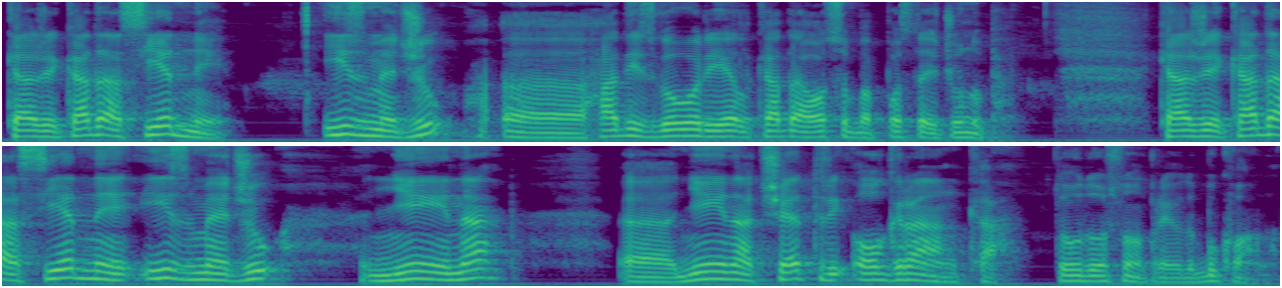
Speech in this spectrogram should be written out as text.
kaže kada sjedne između, uh, hadis govori jel, kada osoba postaje džunup. Kaže, kada sjedne između njena, uh, njena četiri ogranka, to u doslovnom prevodu, bukvalno.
